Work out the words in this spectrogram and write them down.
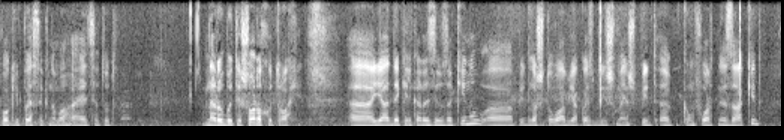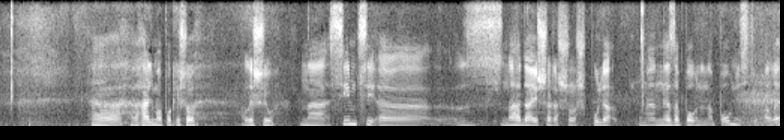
поки песик намагається тут наробити шороху трохи. Е, Я декілька разів закинув, е, підлаштував якось більш-менш під е, комфортний закид. Гальма поки що лишив на сімці. Нагадаю ще раз, що шпуля не заповнена повністю, але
